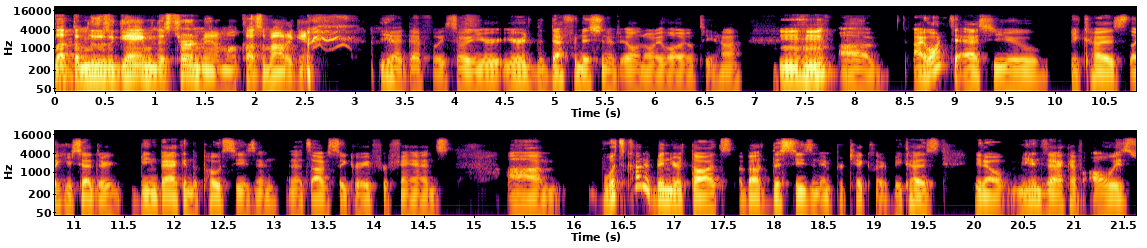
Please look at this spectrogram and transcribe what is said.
Let them lose a game in this tournament. I'm gonna cuss them out again. Yeah, definitely. So you're you're the definition of Illinois loyalty, huh? mm-hmm. Uh, I wanted to ask you because, like you said, they're being back in the postseason, and that's obviously great for fans. Um, what's kind of been your thoughts about this season in particular? Because you know, me and Zach have always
